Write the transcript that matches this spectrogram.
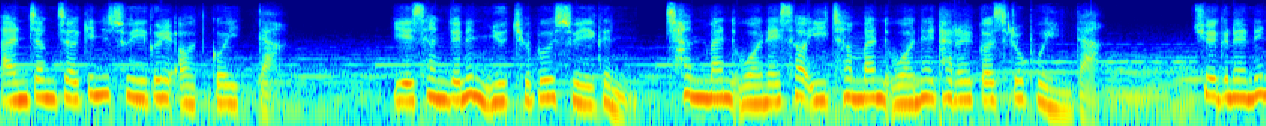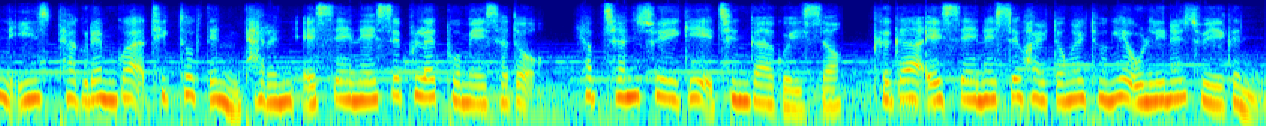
안정적인 수익을 얻고 있다. 예상되는 유튜브 수익은 1천만 원에서 2천만 원에 달할 것으로 보인다. 최근에는 인스타그램과 틱톡 등 다른 SNS 플랫폼에서도 협찬 수익이 증가하고 있어 그가 SNS 활동을 통해 올리는 수익은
